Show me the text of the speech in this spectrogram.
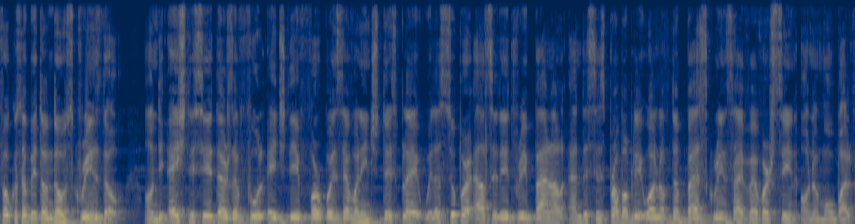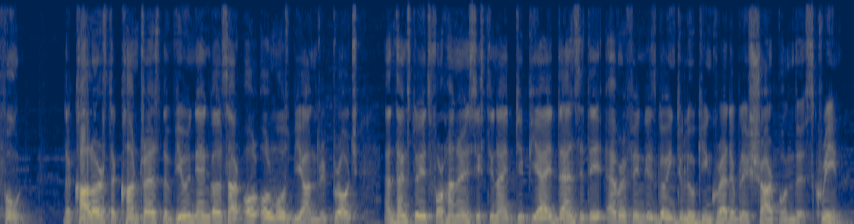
focus a bit on those screens though. On the HTC there's a full HD 4.7 inch display with a Super LCD 3 panel and this is probably one of the best screens I've ever seen on a mobile phone. The colors, the contrast, the viewing angles are all almost beyond reproach and thanks to its 469 ppi density everything is going to look incredibly sharp on this screen.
